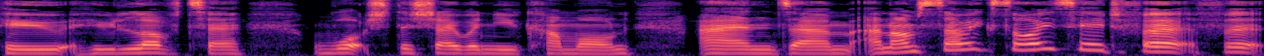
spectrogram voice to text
who who love to watch the show when you come on, and um, and I'm so excited for for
